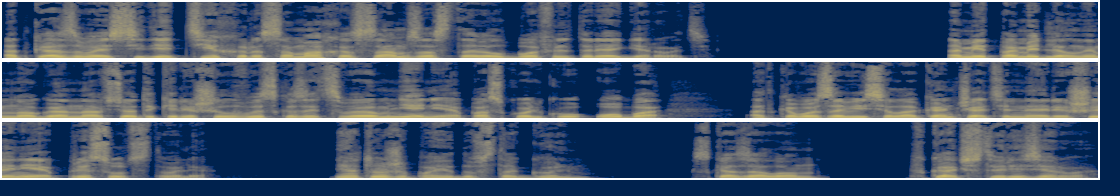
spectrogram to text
Отказываясь сидеть тихо, Росомаха сам заставил Бофельта реагировать. Амид помедлил немного, но все-таки решил высказать свое мнение, поскольку оба, от кого зависело окончательное решение, присутствовали. «Я тоже поеду в Стокгольм», — сказал он, — «в качестве резерва.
